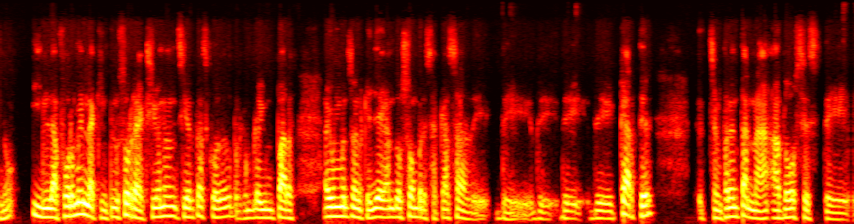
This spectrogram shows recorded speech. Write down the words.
¿no? Y la forma en la que incluso reaccionan ciertas cosas, por ejemplo, hay un par, hay un momento en el que llegan dos hombres a casa de, de, Carter, se enfrentan a, dos, este,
